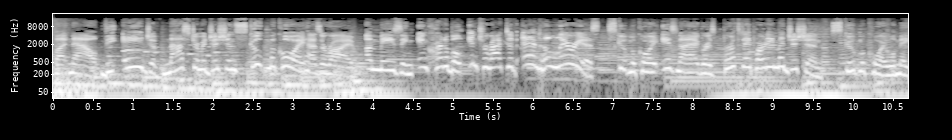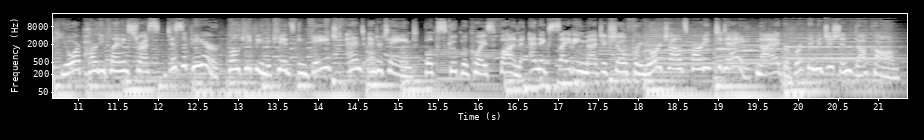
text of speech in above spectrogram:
But now, the age of master magician Scoop McCoy has arrived. Amazing, incredible, interactive, and hilarious. Scoop McCoy is Niagara's birthday party magician. Scoop McCoy will make your party planning stress disappear while keeping the kids engaged and entertained. Book Scoop McCoy's fun and exciting magic show for your child's party today. Niagara Birthday Magician magician.com.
